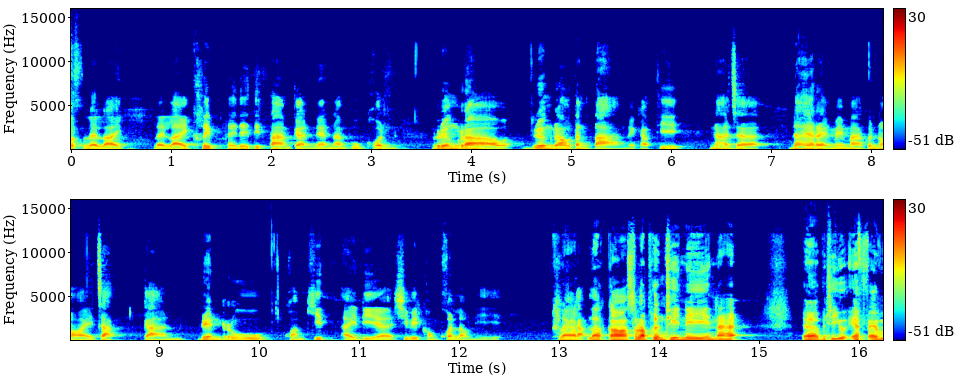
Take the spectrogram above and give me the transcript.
สต์หลาย ๆ หลาย ๆ คลิปให้ได้ติดตามกันแนะนำผู้คนเรื่องราวเรื่องเล่าต่าง ๆ นะครับที่น่าจะได้อะไรไม่มากก็น้อยจาก การเรียนรู้ความคิดไอเดียชีวิตของคนเหล่านี้ ครับครับแล้วก็สำหรับพื้นที่นี้นะฮะเอ่อวิทยุ FM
